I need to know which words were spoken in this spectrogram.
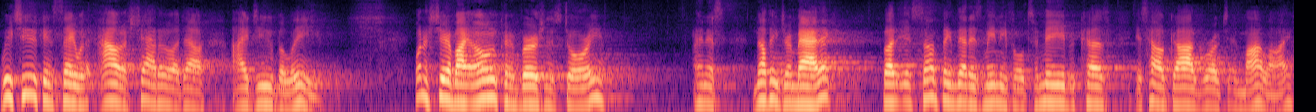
We too can say without a shadow of a doubt, I do believe. I want to share my own conversion story, and it's nothing dramatic, but it's something that is meaningful to me because it's how God worked in my life.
